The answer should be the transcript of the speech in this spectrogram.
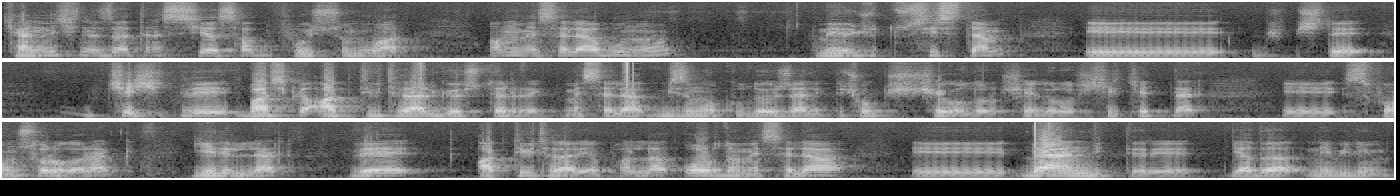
kendi içinde zaten siyasal bir pozisyonu var. Ama mesela bunu mevcut sistem işte çeşitli başka aktiviteler göstererek mesela bizim okulda özellikle çok şey olur şeyler olur şirketler sponsor olarak gelirler ve aktiviteler yaparlar. Orada mesela e, beğendikleri ya da ne bileyim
